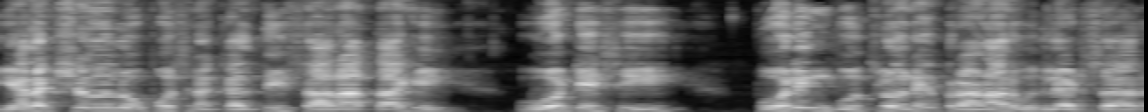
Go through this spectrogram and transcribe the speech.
ఎలక్షన్లలో పోసిన కల్తీ సారా తాగి ఓటేసి పోలింగ్ బూత్లోనే ప్రాణాలు వదిలాడు సార్.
